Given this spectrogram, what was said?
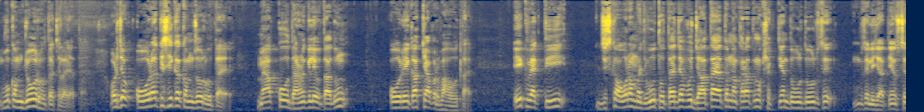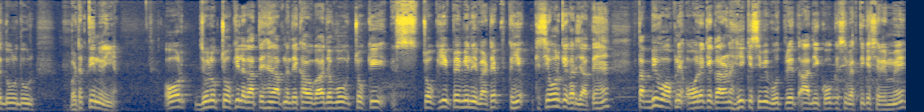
वो कमज़ोर होता चला जाता है। और जब ओरा किसी का कमज़ोर होता है, मैं आपको उदाहरण के लिए बता दूँ, ओरे का क्या प्रभाव होता है? एक व्यक्ति जिसका ओरा मज़बूत होता है, जब वो जाता है तो नकारात्मक शक्तियाँ दूर दूर से चली जाती हैं, उससे दूर दूर भटकती नहीं हैं। और जो लोग चौकी लगाते हैं, आपने देखा होगा, जब वो चौकी चौकी पे भी नहीं बैठे, कहीं किसी और के घर जाते हैं, तब भी वो अपने और के कारण ही किसी भी भूत प्रेत आदि को किसी व्यक्ति के शरीर में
